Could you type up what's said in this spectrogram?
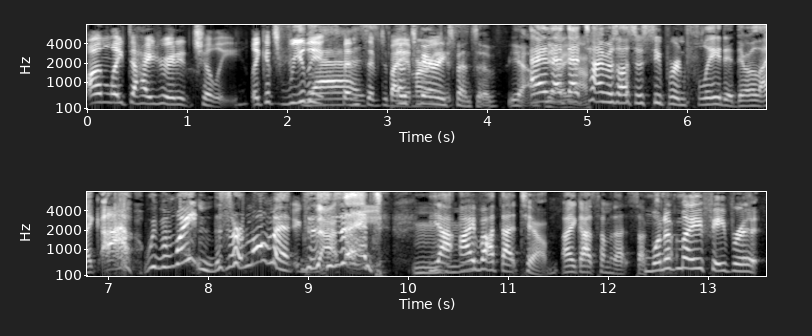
on like dehydrated chili. Like it's really Yes. expensive to buy. it's very expensive. Yeah. And Yeah, at that time, it was also super inflated. They were like, "Ah, we've been waiting. This is our moment. This is it." Yeah, I bought that too. I got some of that stuff. One too. of my favorite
